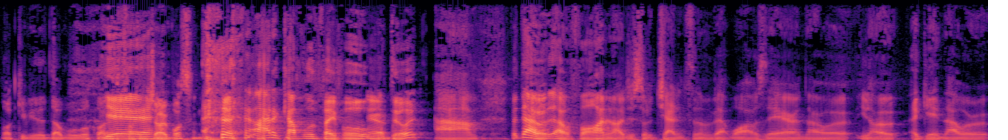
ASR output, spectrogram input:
like give you the double look, like Yeah. Joe Watson. I had a couple of people Yeah. do it, um, but they were they were fine, and I just sort of chatted to them about why I was there, and they were, you know, again they were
